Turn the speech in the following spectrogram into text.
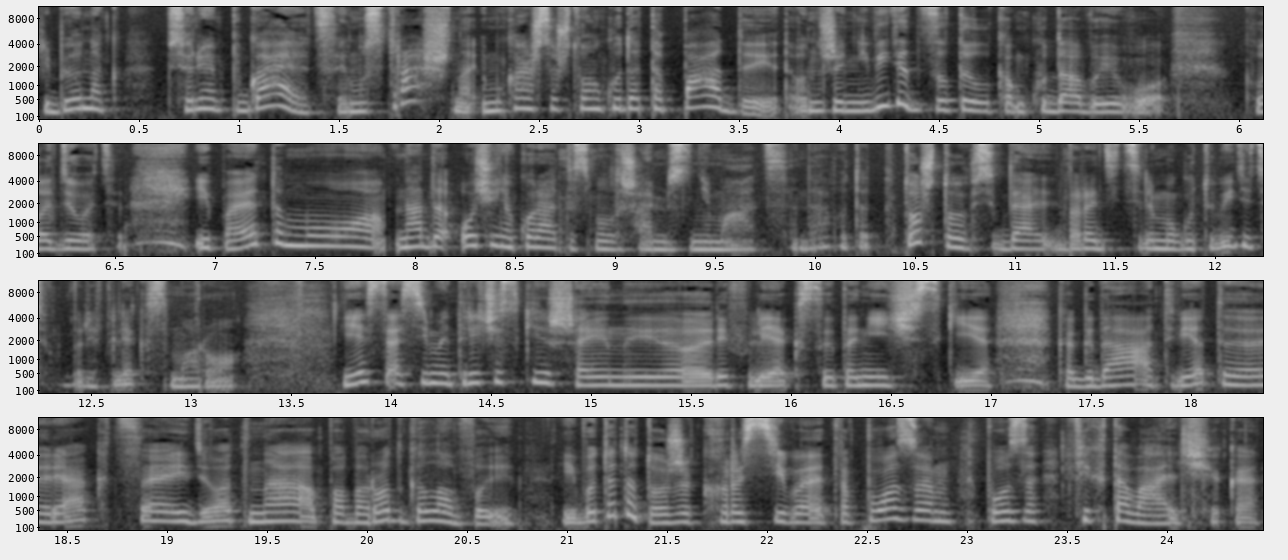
ребенок все время пугается, ему страшно, ему кажется, что он куда-то падает, он же не видит затылком, куда вы его кладете. И поэтому надо очень аккуратно с малышами заниматься. Да? Вот это то, что всегда родители могут увидеть рефлекс Моро. Есть асимметрические шейные рефлексы, тонические, когда ответ, э, реакция идет на поворот головы. И вот это тоже красивая это поза, поза фехтовальщика.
